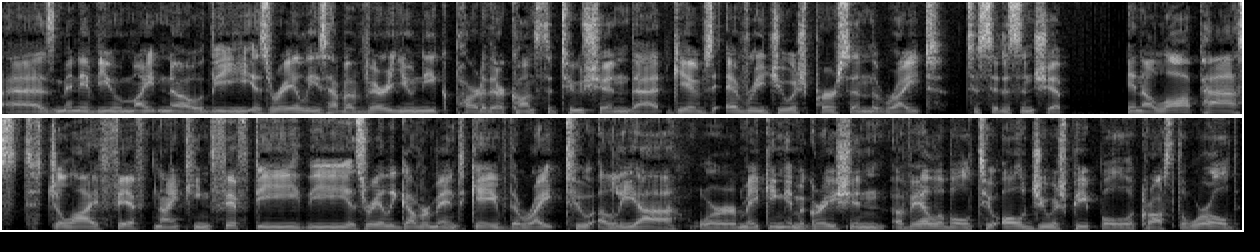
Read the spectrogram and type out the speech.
as many of you might know, the Israelis have a very unique part of their constitution that gives every Jewish person the right to citizenship in a law passed July 5th, 1950, the Israeli government gave the right to aliyah, or making immigration available to all Jewish people across the world.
